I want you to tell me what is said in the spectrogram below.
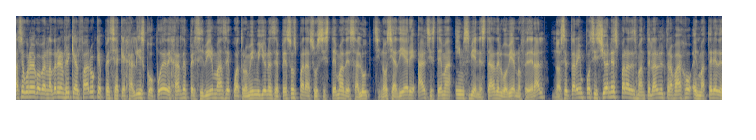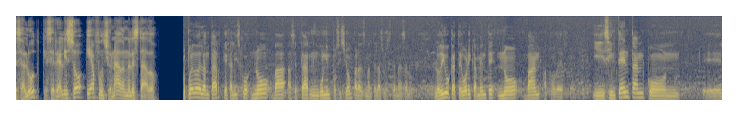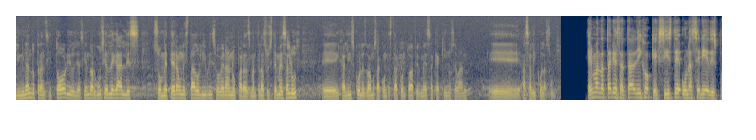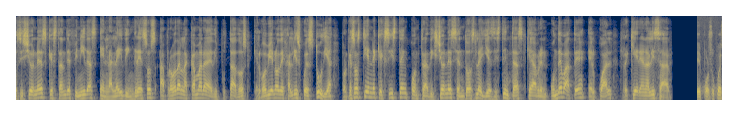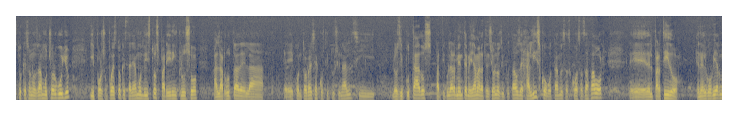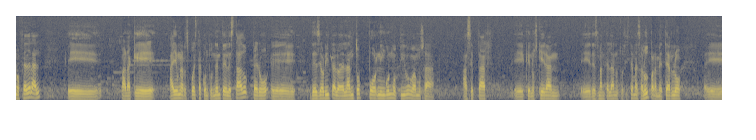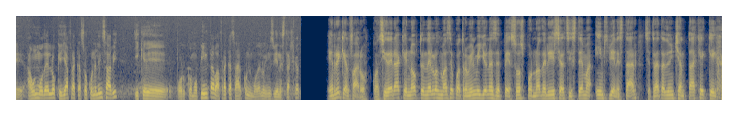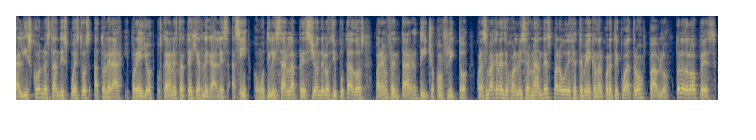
Asegura el gobernador Enrique Alfaro que pese a que Jalisco puede dejar de percibir más de 4 mil millones de pesos para su sistema de salud si no se adhiere al sistema IMSS Bienestar del gobierno federal, no aceptará imposiciones para desmantelar el trabajo en materia de salud que se realizó y ha funcionado en el estado. Puedo adelantar que Jalisco no va a aceptar ninguna imposición para desmantelar su sistema de salud. Lo digo categóricamente, no van a poder. Y si intentan con eh, eliminando transitorios y haciendo argucias legales, someter a un Estado libre y soberano para desmantelar su sistema de salud, eh, en Jalisco les vamos a contestar con toda firmeza que aquí no se van eh, a salir con la suya. El mandatario estatal dijo que existe una serie de disposiciones que están definidas en la ley de ingresos aprobada en la Cámara de Diputados que el gobierno de Jalisco estudia porque sostiene que existen contradicciones en dos leyes distintas que abren un debate el cual requiere analizar. Eh, por supuesto que eso nos da mucho orgullo y por supuesto que estaríamos listos para ir incluso a la ruta de la eh, controversia constitucional si los diputados, particularmente me llama la atención los diputados de Jalisco votando esas cosas a favor eh, del partido en el gobierno federal, para que haya una respuesta contundente del Estado, pero desde ahorita lo adelanto, por ningún motivo vamos a aceptar que nos quieran desmantelar nuestro sistema de salud para meterlo eh, a un modelo que ya fracasó con el INSABI y que por como pinta va a fracasar con el modelo INS Bienestar. Enrique Alfaro considera que no obtener los más de 4 mil millones de pesos por no adherirse al sistema IMSS Bienestar se trata de un chantaje que en Jalisco no están dispuestos a tolerar y por ello buscarán estrategias legales, así como utilizar la presión de los diputados para enfrentar dicho conflicto. Con las imágenes de Juan Luis Hernández para UDGTV Canal 44, Pablo Toledo López.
